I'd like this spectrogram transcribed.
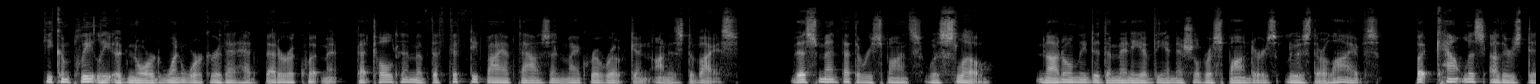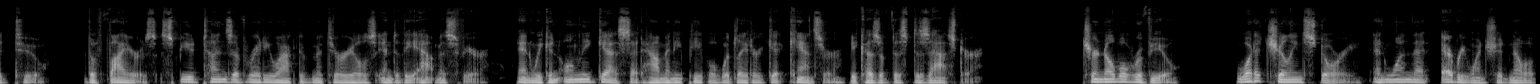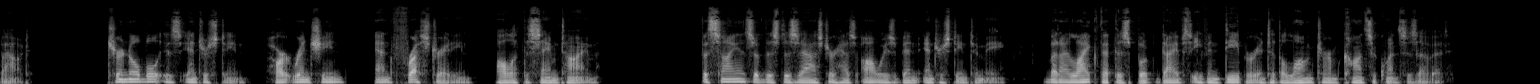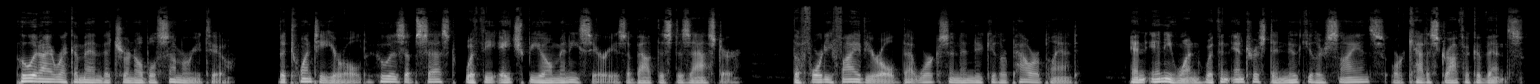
He completely ignored one worker that had better equipment that told him of the 55,000 microröntgen on his device. This meant that the response was slow. Not only did the many of the initial responders lose their lives, but countless others did too. The fires spewed tons of radioactive materials into the atmosphere, and we can only guess at how many people would later get cancer because of this disaster. Chernobyl Review What a chilling story, and one that everyone should know about. Chernobyl is interesting, heart wrenching, and frustrating all at the same time. The science of this disaster has always been interesting to me, but I like that this book dives even deeper into the long term consequences of it. Who would I recommend the Chernobyl summary to? The 20 year old who is obsessed with the HBO miniseries about this disaster, the 45 year old that works in a nuclear power plant, and anyone with an interest in nuclear science or catastrophic events.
